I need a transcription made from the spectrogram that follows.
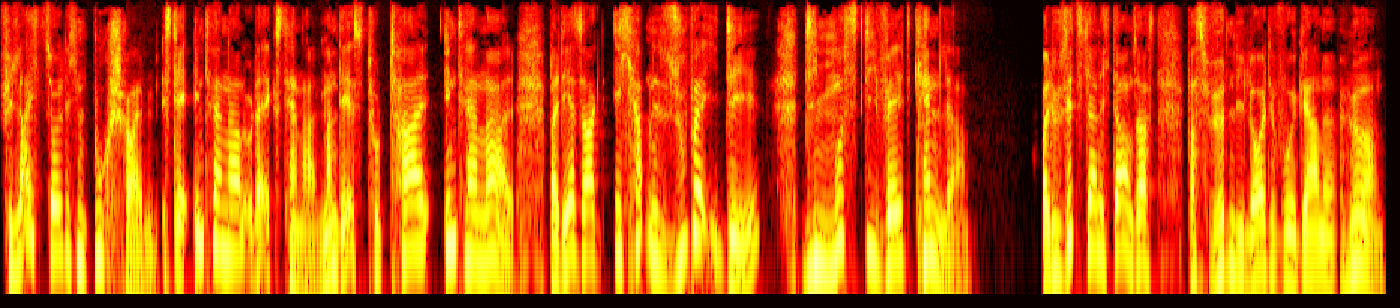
vielleicht sollte ich ein Buch schreiben. Ist der internal oder external? Mann, der ist total internal, weil der sagt, ich habe eine super Idee, die muss die Welt kennenlernen. Weil du sitzt ja nicht da und sagst, was würden die Leute wohl gerne hören?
